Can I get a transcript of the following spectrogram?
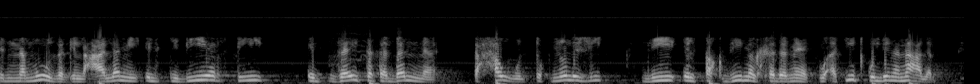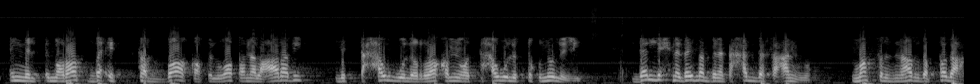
النموذج العالمي الكبير في إزاي تتبنى تحول تكنولوجي لتقديم الخدمات. وأكيد كلنا نعلم إن الإمارات بقت سباقه في الوطن العربي للتحول الرقمي والتحول التكنولوجي. ده اللي إحنا دايما بنتحدث عنه. مصر النهارده بتضع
